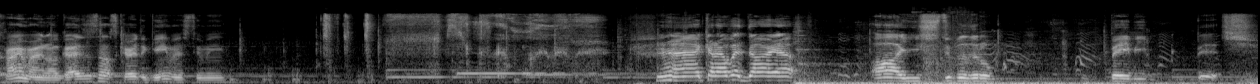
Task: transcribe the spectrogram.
crying right now, guys. This is how scary the game is to me. Can I open the door yet? Oh, you stupid little baby bitch.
